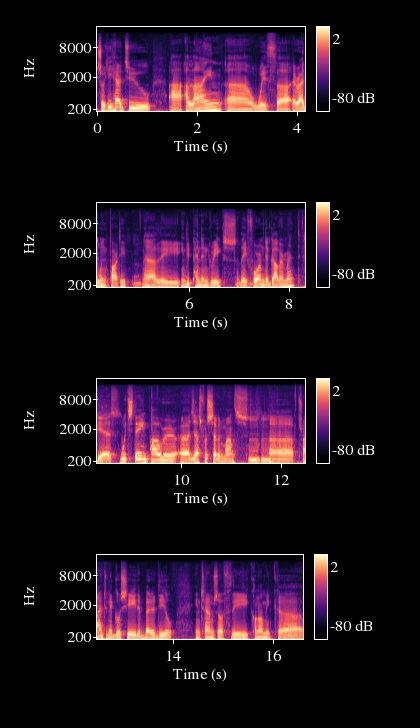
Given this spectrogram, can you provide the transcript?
So he had to uh, align uh, with uh, a right wing party, uh, the Independent Greeks. They formed a government Yes. would stay in power uh, just for seven months, uh, trying to negotiate a better deal in terms of the economic uh,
